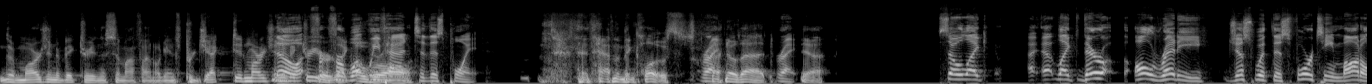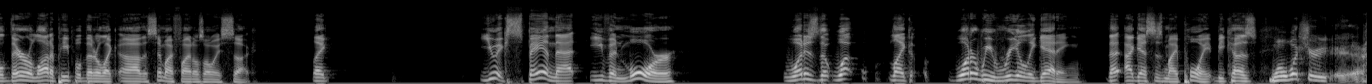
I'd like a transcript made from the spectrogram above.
the margin of victory in the semifinal games, projected margin no, of victory, for, or for like what overall? we've had to this point. they haven't been close. Right. I know that. Right. Yeah. So like, like they're already just with this four team model. There are a lot of people that are like, ah, the semifinals always suck. You expand that even more. What is the what like? What are we really getting? That I guess is my point because well, what's your uh,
